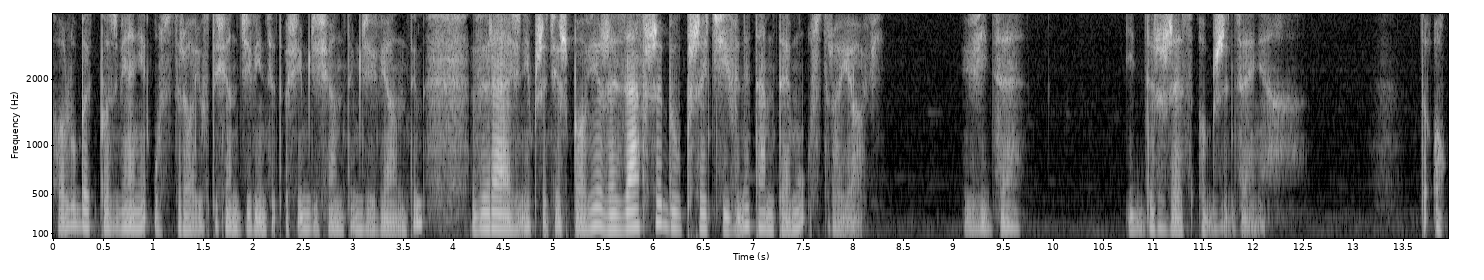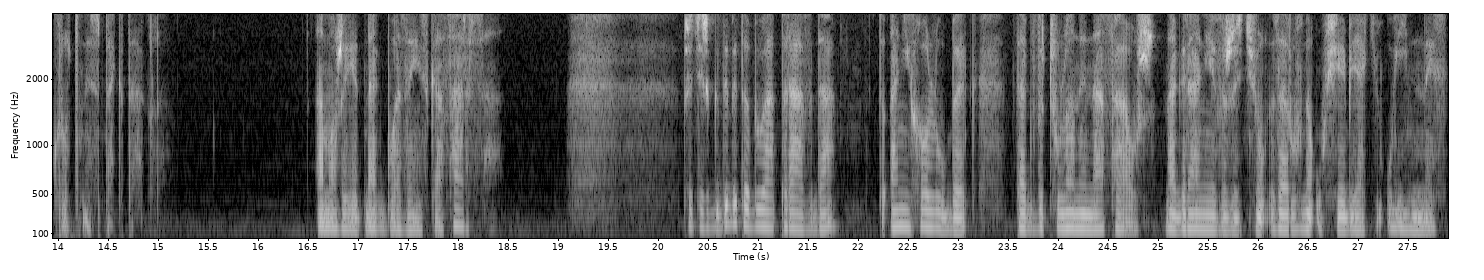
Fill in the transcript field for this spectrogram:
Holubek po zmianie ustroju w 1989 wyraźnie przecież powie, że zawsze był przeciwny tamtemu ustrojowi. Widzę i drżę z obrzydzenia. To okrutny spektakl. A może jednak błazeńska farsa? Przecież gdyby to była prawda, to ani Cholubek, tak wyczulony na fałsz, nagranie w życiu, zarówno u siebie, jak i u innych,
